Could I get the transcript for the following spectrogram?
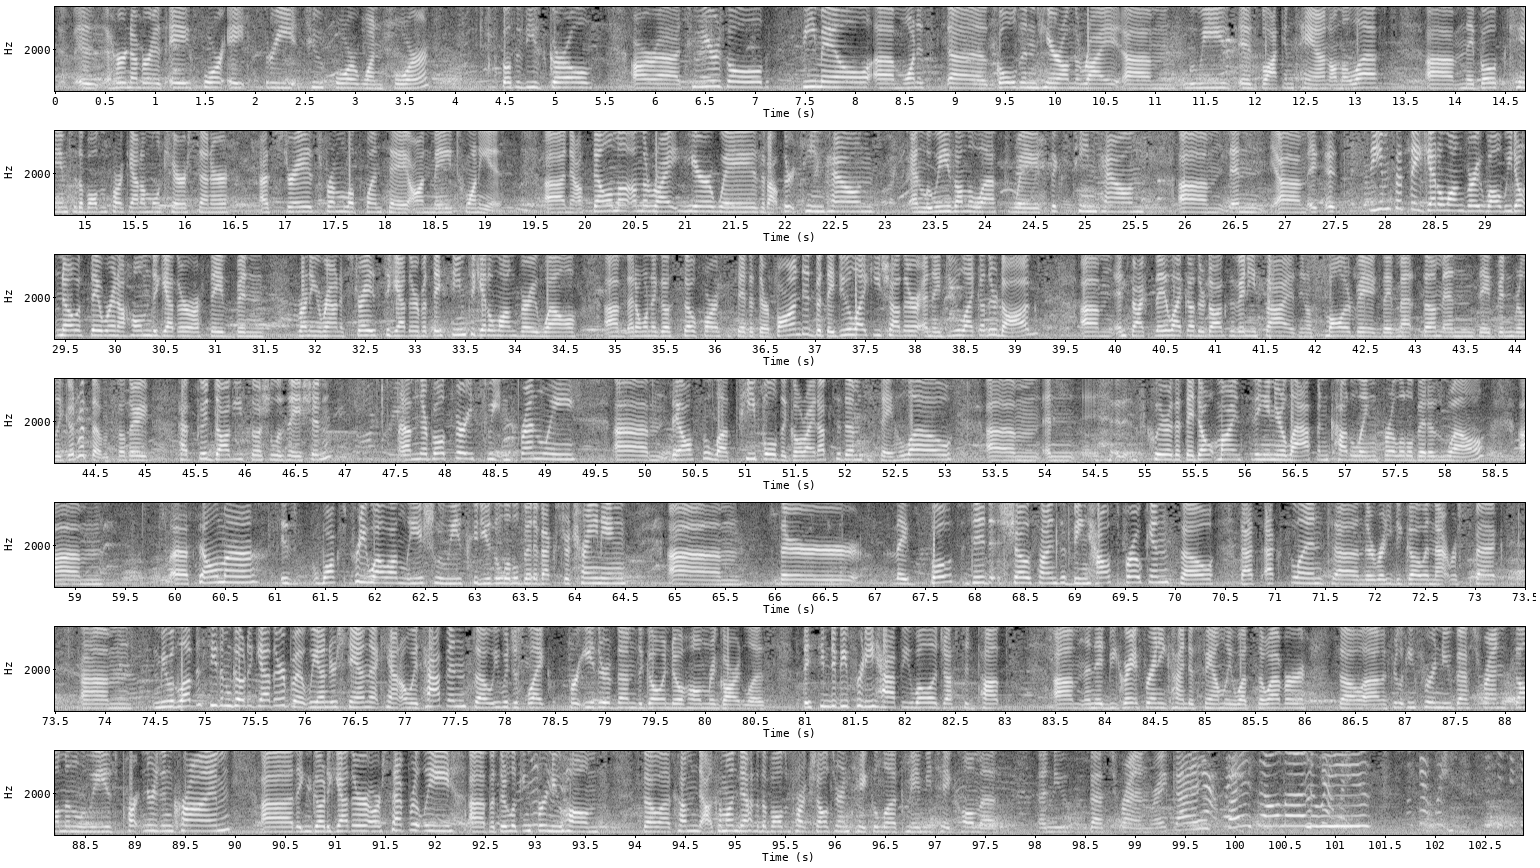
her number is A4832414. Both of these girls are uh, two years old, female. Um, one is uh, golden here on the right. Um, Louise is black and tan on the left. Um, they both came to the Baldwin Park Animal Care Center as strays from La Puente on May 20th. Uh, now Thelma on the right here weighs about 13 pounds, and Louise on the left weighs 16 pounds. Um, and um, it, it, seems that they get along very well. We don't know if they were in a home together or if they've been running around as strays together, but they seem to get along very well. Um, I don't want to go so far as to say that they're bonded, but they do like each other and they do like other dogs. Um, in fact, they like other dogs of any size, you know, small or big. They've met them and they've been really good with them. So they have good doggy socialization. Um, they're both very sweet and friendly. Um, they also love people. They go right up to them to say hello. Um, and it's clear that they don't mind sitting in your lap and cuddling for a little bit as well. Um, uh, Thelma is walks pretty well on leash. Louise could use a little bit of extra training. Um, they're they both did show signs of being housebroken, so that's excellent. Uh, they're ready to go in that respect. Um, we would love to see them go together, but we understand that can't always happen, so we would just like for either of them to go into a home regardless. But they seem to be pretty happy, well-adjusted pups, um, and they'd be great for any kind of family whatsoever. So um, if you're looking for a new best friend, Thelma and Louise, partners in crime, uh, they can go together or separately, uh, but they're looking for new homes. So uh, come, come on down to the Baldwin Park Shelter and take a look, maybe take take home a, a new best friend, right guys? Bye, Thelma, Louise.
